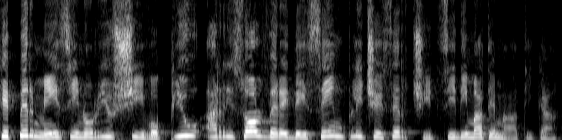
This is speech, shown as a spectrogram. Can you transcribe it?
che per mesi non riuscivo più a risolvere dei semplici esercizi di matematica.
